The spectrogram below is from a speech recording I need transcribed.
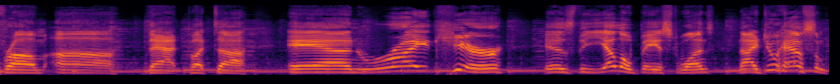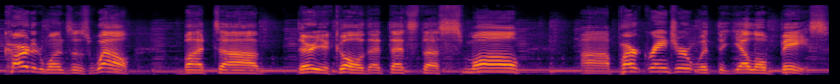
from uh, that. But, uh, and right here is the yellow based ones. Now I do have some carded ones as well, but there you go. That That's the small uh, park ranger with the yellow base.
